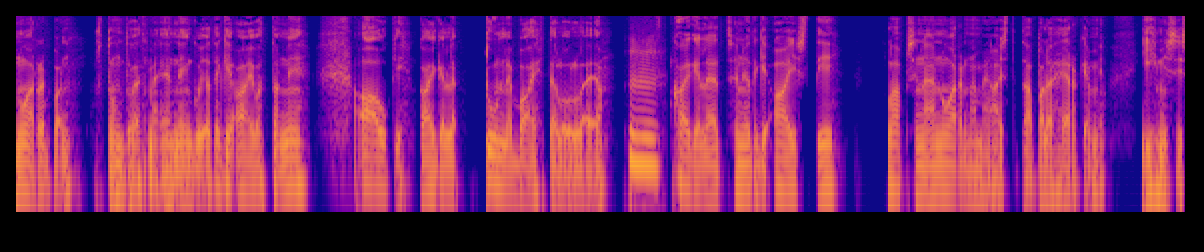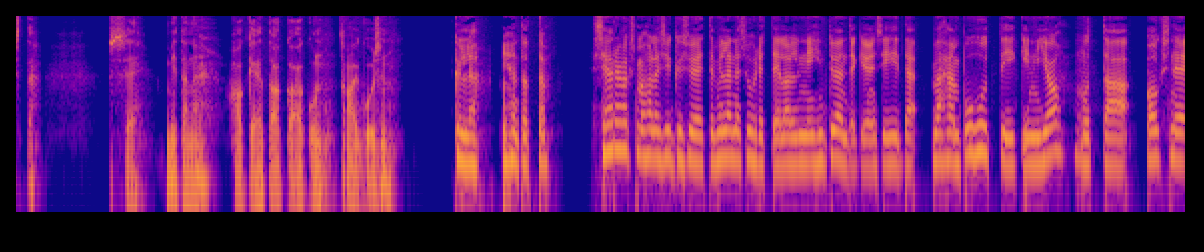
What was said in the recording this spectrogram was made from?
nuorempan, musta tuntuu, että meidän niin kuin jotenkin aivot on niin auki kaikelle tunnevaihtelulle ja mm. kaikille, että sen jotenkin aistii. Lapsina ja nuorena me aistetaan paljon herkemmin ihmisistä se, mitä ne hakee takaa kuin aikuisin. Kyllä, ihan totta. Seuraavaksi mä haluaisin kysyä, että millainen suhde teillä oli niihin työntekijöihin siitä? Vähän puhuttiinkin jo, mutta onko ne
